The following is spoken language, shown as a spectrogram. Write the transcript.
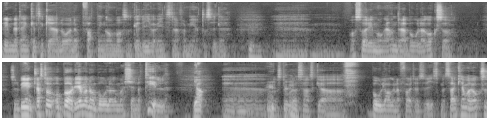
rimligt enkelt tycker jag ändå, en uppfattning om vad som ska driva vinsterna framgent och så vidare. Eh, och så är det i många andra bolag också. Så det blir enklast att att börja med de bolag man känner till. Ja. Eh, de stora svenska bolagen företrädesvis. Men sen kan man ju också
